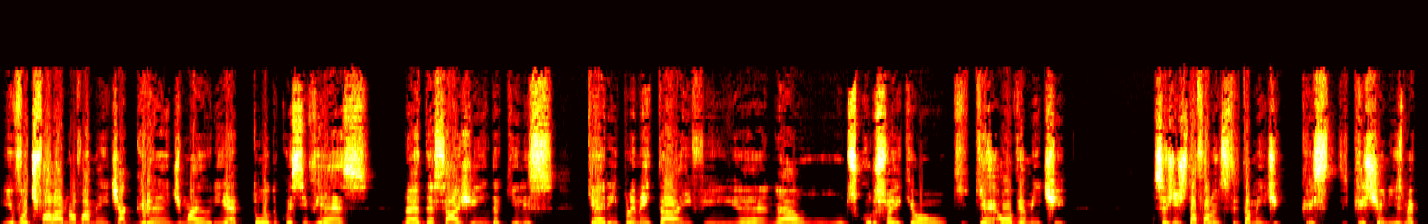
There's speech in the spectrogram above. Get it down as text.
e vou te falar novamente, a grande maioria é todo com esse viés né, dessa agenda que eles querem implementar. Enfim, é, né, um, um discurso aí que, eu, que, que é, obviamente, se a gente está falando estritamente de cristianismo, é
